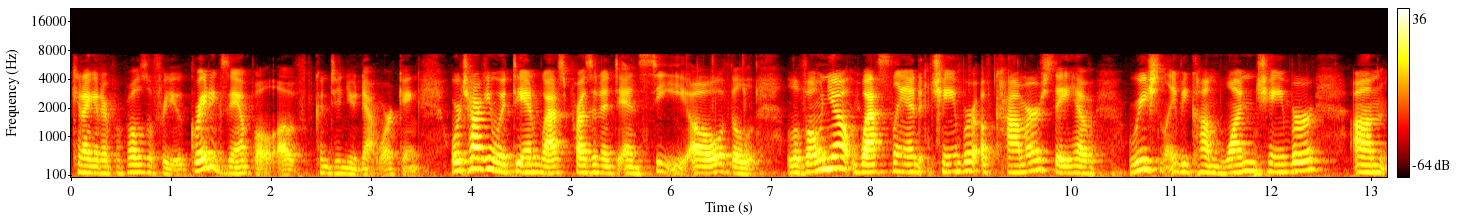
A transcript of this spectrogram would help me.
Can I get a proposal for you? Great example of continued networking. We're talking with Dan West, President and CEO of the Livonia Westland Chamber of Commerce. They have recently become one chamber. Um,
